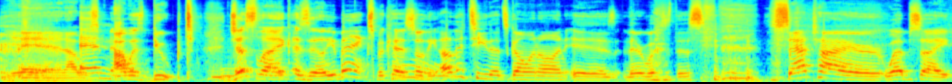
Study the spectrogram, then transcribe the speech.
And I was And no. I was duped, just like Azealia Banks. Because so the Oh. other tea that's going on is there was this satire website.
